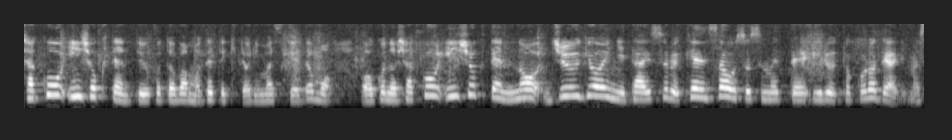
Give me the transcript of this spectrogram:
社交飲食店という言葉も出てきておりますけれども、この社交飲食店の従業員に対する検査を進めているところであります。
